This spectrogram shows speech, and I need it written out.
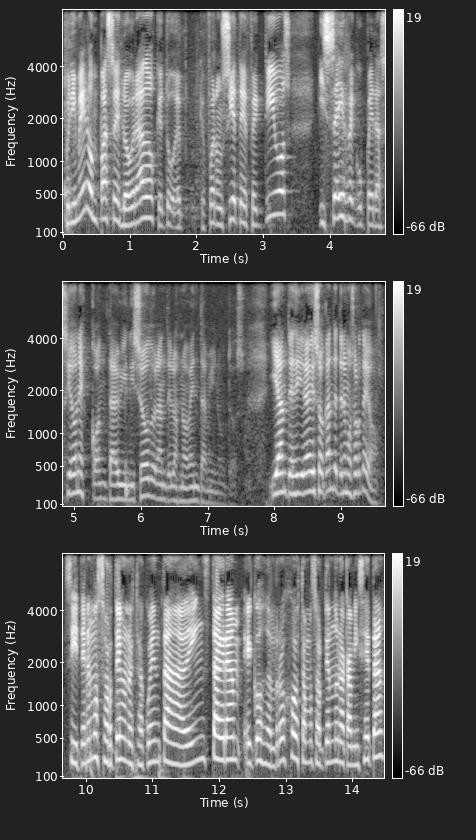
primero en pases logrados, que, tu- eh, que fueron siete efectivos, y seis recuperaciones contabilizó durante los 90 minutos. Y antes de ir a eso, Cante, tenemos sorteo. Sí, tenemos sorteo en nuestra cuenta de Instagram, Ecos del Rojo. Estamos sorteando una camiseta.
